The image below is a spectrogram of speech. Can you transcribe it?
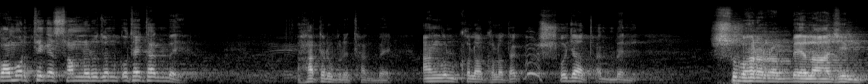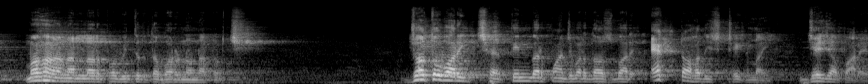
কমর থেকে সামনের ওজন কোথায় থাকবে? হাতের উপরে থাকবে। আঙ্গুল খোলা খোলা থাকবে, সোজা থাকবেন। সুভার রব্বেল আজিম মহান আল্লাহর পবিত্রতা বর্ণনা করছি। যতবার ইচ্ছা, তিনবার, পাঁচবার, দশবার, একটা হাদিস ঠিক নয় যে যা পারে।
